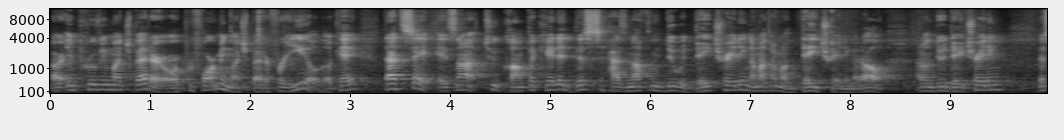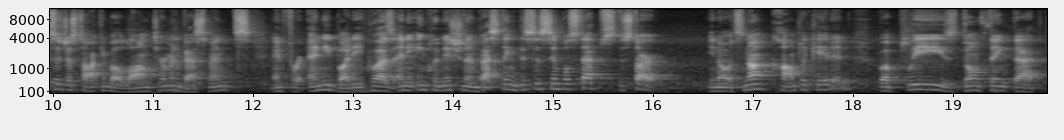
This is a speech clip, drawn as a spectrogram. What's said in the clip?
are improving much better or performing much better for yield, okay? That's it. It's not too complicated. This has nothing to do with day trading. I'm not talking about day trading at all. I don't do day trading. This is just talking about long-term investments. And for anybody who has any inclination investing, this is simple steps to start. You know, it's not complicated, but please don't think that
